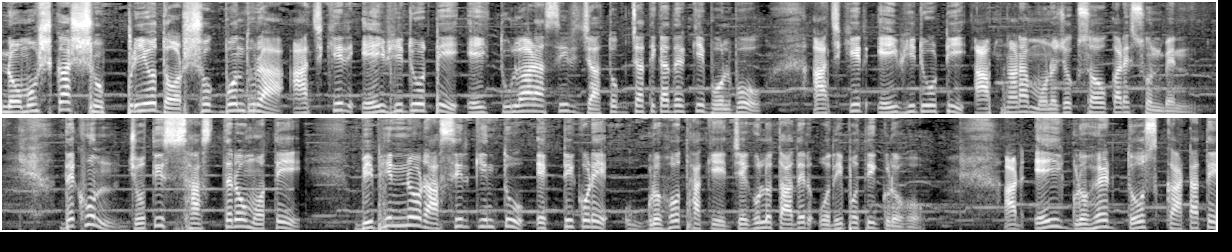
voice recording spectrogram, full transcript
নমস্কার সুপ্রিয় দর্শক বন্ধুরা, আজকের এই ভিডিওতে এই তুলা রাশির জাতক জাতিকাদেরকে বলব, আজকের এই ভিডিওটি আপনারা মনোযোগ সহকারে শুনবেন। দেখুন, জ্যোতিষ শাস্ত্রেরও মতে বিভিন্ন রাশির কিন্তু একটি করে গ্রহ থাকে যেগুলো তাদের অধিপতি গ্রহ। আর এই গ্রহের দোষ কাটাতে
